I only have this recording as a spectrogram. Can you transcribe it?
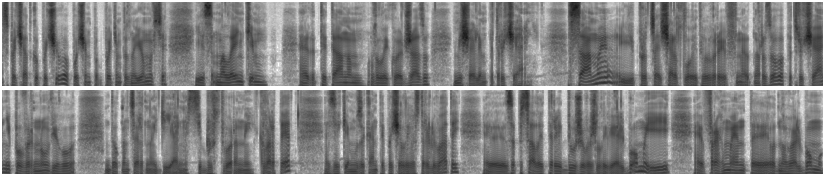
спочатку почув, а потім, потім познайомився із маленьким е, титаном великого джазу Мішелем Петручані. Саме, і про це Чарльз Ллойд говорив неодноразово, Петручані повернув його до концертної діяльності. Був створений квартет, з яким музиканти почали гастролювати, е, записали три дуже важливі альбоми, і е, фрагмент одного альбому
